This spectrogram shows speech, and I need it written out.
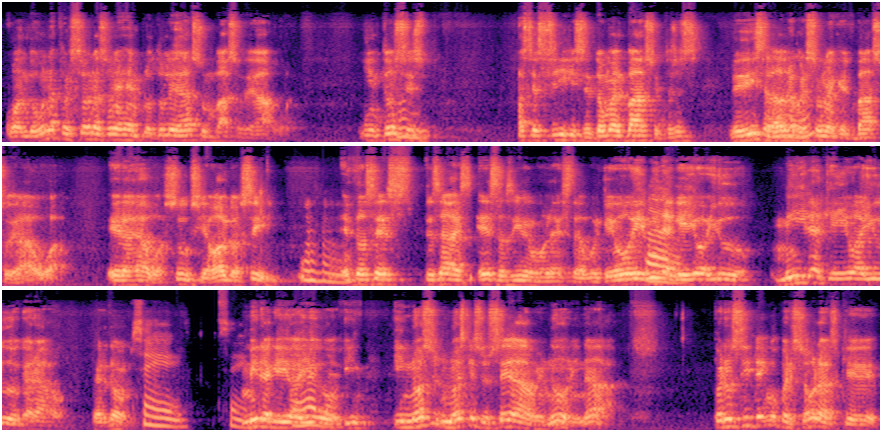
cuando una persona es un ejemplo, tú le das un vaso de agua. Y entonces hace así y se toma el vaso, entonces le dice a la otra persona que el vaso de agua era de agua sucia o algo así. Entonces, tú sabes, eso sí me molesta porque, oye, mira que yo ayudo, mira que yo ayudo, carajo, perdón. Sí, sí. Mira que yo ayudo. Y, y no, no es que suceda a menudo ni nada, pero sí tengo personas que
